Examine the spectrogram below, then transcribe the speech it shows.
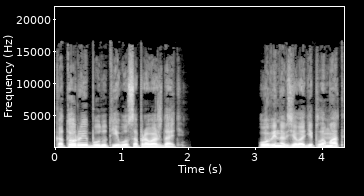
которые будут его сопровождать. Овина взяла дипломат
